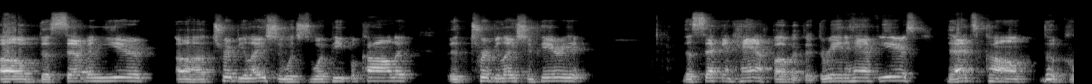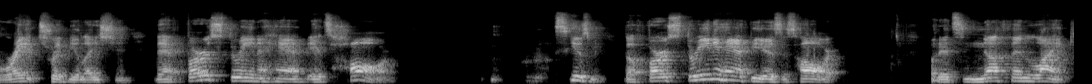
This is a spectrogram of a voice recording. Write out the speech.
of the seven year uh, tribulation, which is what people call it, the tribulation period, the second half of it, the three and a half years, that's called the Great Tribulation. That first three and a half, it's hard. Excuse me. The first three and a half years is hard, but it's nothing like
